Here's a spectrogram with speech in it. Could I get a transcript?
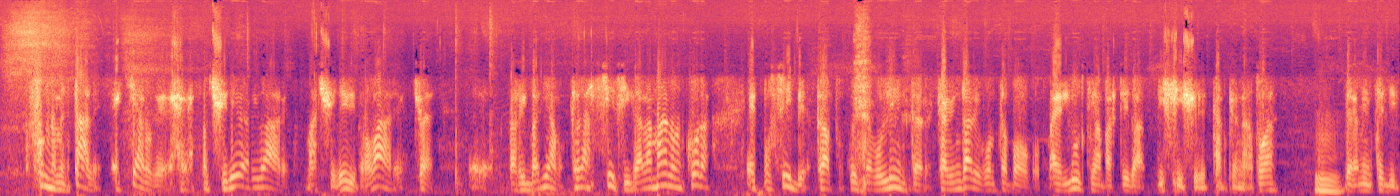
fondamentale, è chiaro che eh, ci deve arrivare, ma ci devi provare, cioè eh, ribadiamo, classifica la mano ancora è possibile, tra l'altro questa con l'Inter, calendario conta poco, ma è l'ultima partita difficile del campionato, eh? Mm. veramente di,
